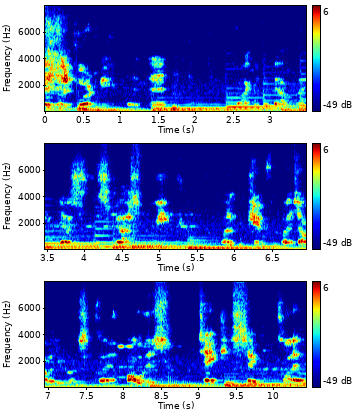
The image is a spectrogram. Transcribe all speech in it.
Pardon me. And then talking about, I guess, this past week, who came from Vitality Rose Clay, always take his sacred clay.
